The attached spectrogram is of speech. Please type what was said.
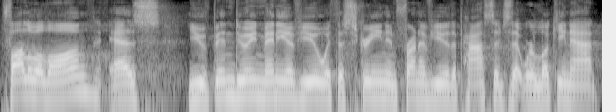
follow along as you've been doing, many of you, with the screen in front of you. The passage that we're looking at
